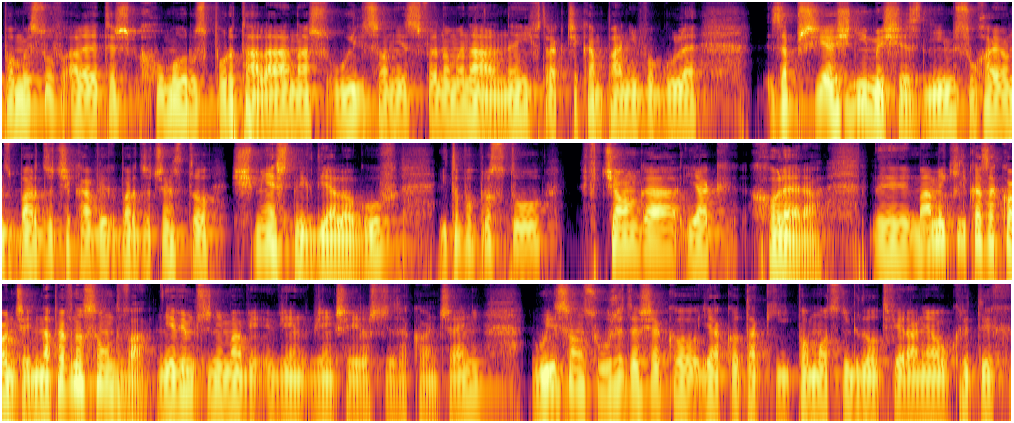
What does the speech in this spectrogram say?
pomysłów, ale też humoru z portala. Nasz Wilson jest fenomenalny i w trakcie kampanii w ogóle zaprzyjaźnimy się z nim, słuchając bardzo ciekawych, bardzo często śmiesznych dialogów i to po prostu wciąga jak cholera. Mamy kilka zakończeń, na pewno są dwa. Nie wiem, czy nie ma większej ilości zakończeń. Wilson służy też jako, jako taki pomocnik do otwierania ukrytych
